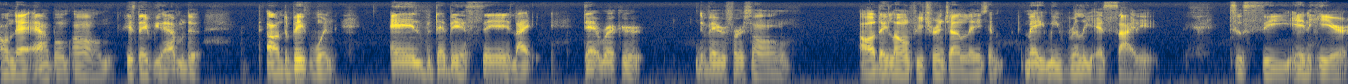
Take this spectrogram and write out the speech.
on that album, um, his debut album, the um, the big one. And with that being said, like that record, the very first song, All Day Long featuring John Legend, made me really excited to see and hear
